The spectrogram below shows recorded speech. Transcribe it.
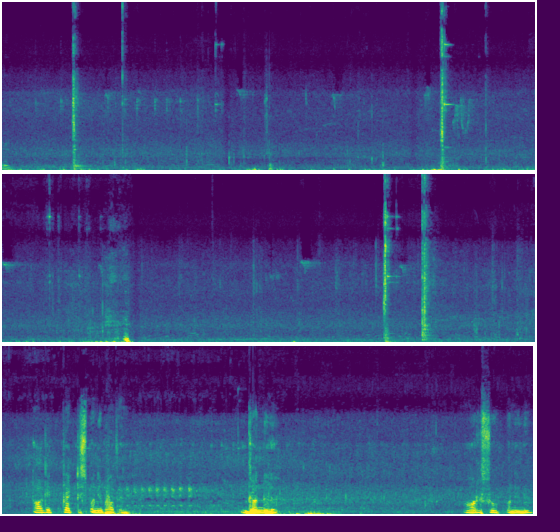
Correct. Target practice பண்ணி பார்த்தேன் கன்னில் ஆறு ஷூட் பண்ணினேன்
